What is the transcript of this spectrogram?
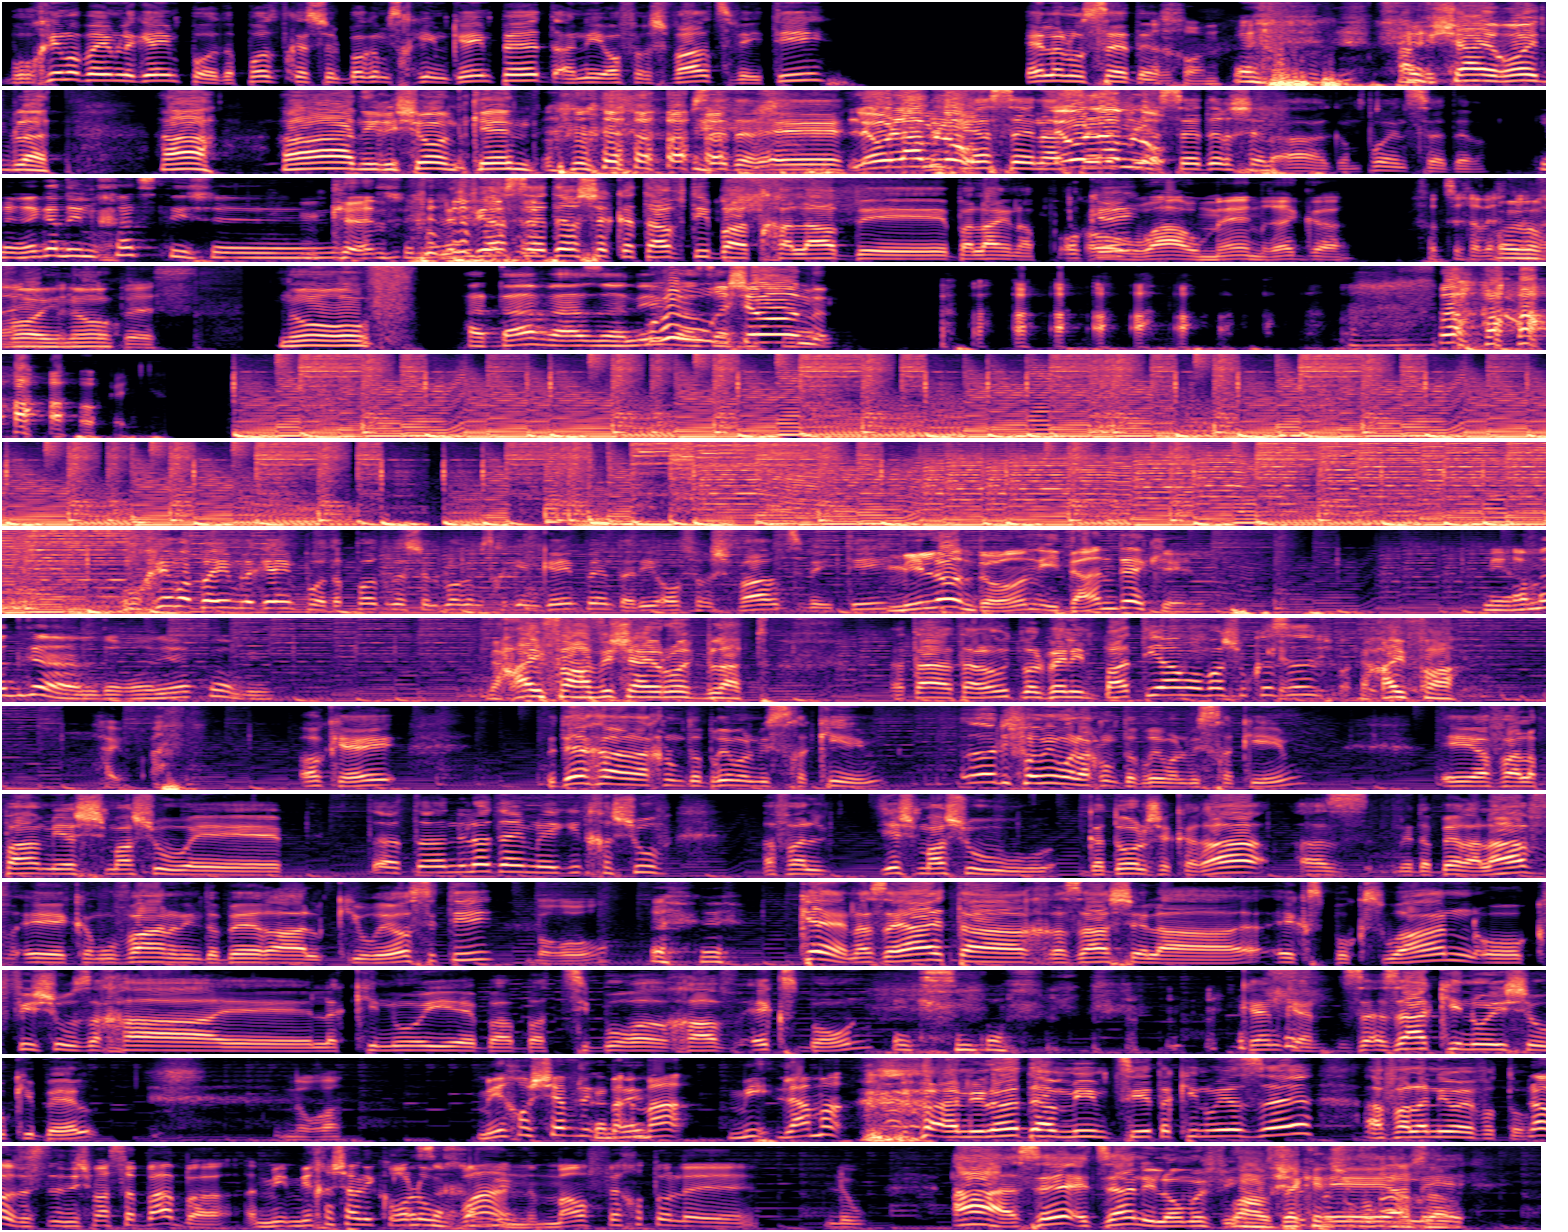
ברוכים הבאים לגיימפוד, הפודקאסט של בלוג המשחקים גיימפוד, אני עופר שוורץ ואיתי אין לנו סדר. נכון. אבישי רויטבלט. אה, אה, אני ראשון, כן. בסדר, אה, לעולם לא, לפי הס- נעשה לעולם לפי לא. הסדר של... אה, גם פה אין סדר. לרגע נלחצתי ש... כן. לפי הסדר שכתבתי בהתחלה ב- בליינאפ, אוקיי? או וואו, man, רגע. עכשיו צריך ללכת נו. ולחפש. נו, אוף. אתה ואז אני ואז ראשון! ברוכים הבאים לגיימפוד, הפודקאסט של בלוג המשחקים גיימפד, אני עופר שוורץ ואיתי... מלונדון, עידן דקל. מרמת גן, דורון יעקבי. בחיפה אבישי רויטבלט. אתה אתה לא מתבלבל עם בת ים או משהו כזה? בחיפה. חיפה. אוקיי. בדרך כלל אנחנו מדברים על משחקים, אה, לפעמים אנחנו מדברים על משחקים, אה, אבל הפעם יש משהו, אה, אתה- אתה- אני לא יודע אם אני אגיד חשוב, אבל יש משהו גדול שקרה, אז נדבר עליו. אה, כמובן, אני מדבר על קיוריוסיטי. ברור. כן, אז היה את ההכרזה של האקסבוקס 1, או כפי שהוא זכה אה, לכינוי אה, בציבור הרחב, אקסבון. אקסבון. כן, כן, זה, זה הכינוי שהוא קיבל. נורא. מי חושב, לי- מה, מי, למה? אני לא יודע מי המציא את הכינוי הזה, אבל אני אוהב אותו. לא, זה זה נשמע סבבה. מי מי חשב לקרוא לו. One? מה הופך אותו ל... אה, זה, את זה אני לא מבין. וואו, זה כן אה, אני- מוזר.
